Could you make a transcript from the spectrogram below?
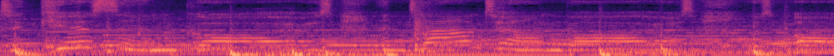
to kissing cars and downtown bars was all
